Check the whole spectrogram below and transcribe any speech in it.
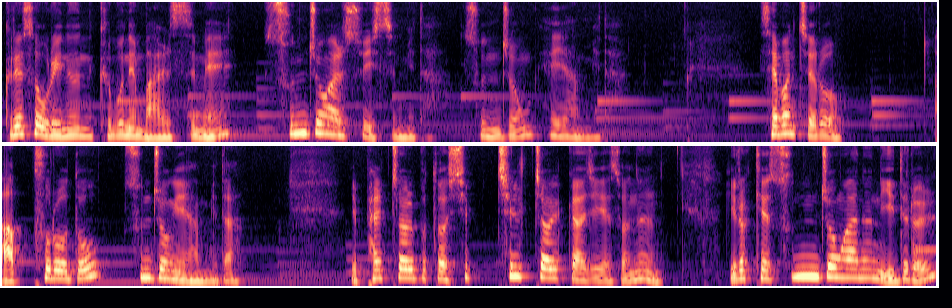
그래서 우리는 그분의 말씀에 순종할 수 있습니다. 순종해야 합니다. 세 번째로 앞으로도 순종해야 합니다. 8절부터 17절까지에서는 이렇게 순종하는 이들을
